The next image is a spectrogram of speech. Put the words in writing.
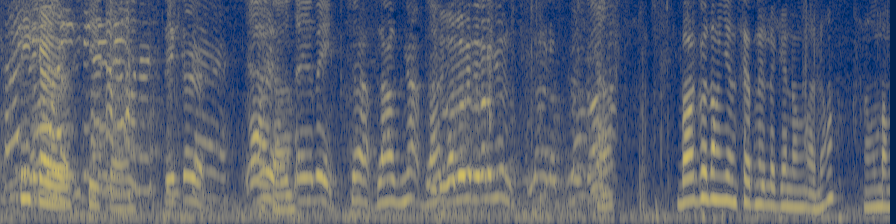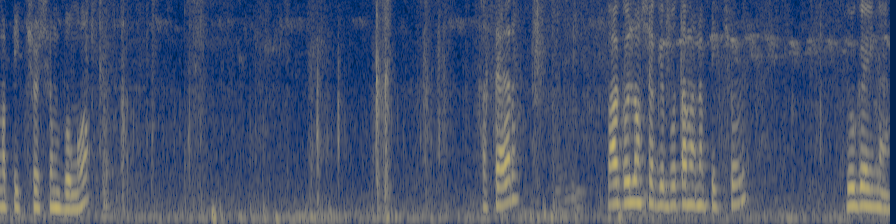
Sticker, sticker. Sticker. Bago lang yan sir nilagyan ng ano, ng mga pictures yung bungo. Ah, sir? Bago lang siya gibutangan ng picture. Dugay na.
